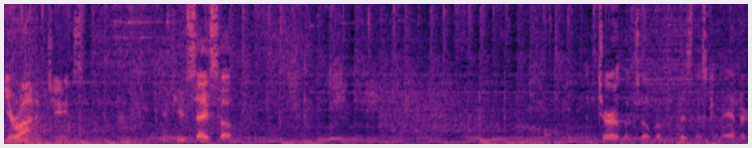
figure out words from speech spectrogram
You're on it, James. If you say so. The turret looks open for business, Commander.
